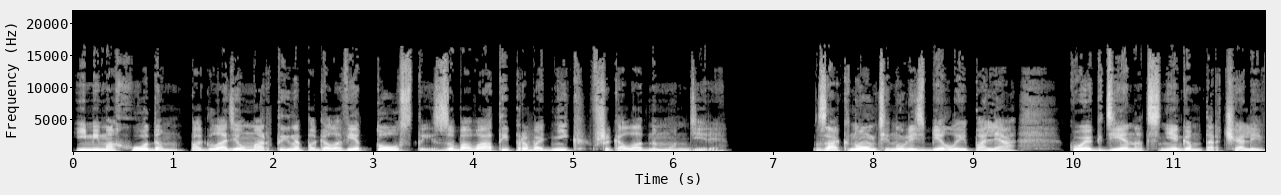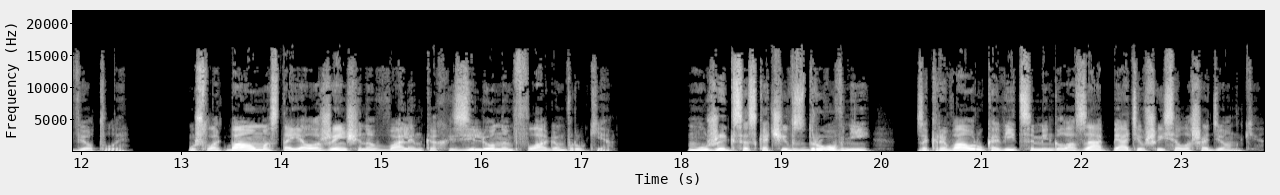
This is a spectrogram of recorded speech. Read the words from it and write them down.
и мимоходом погладил Мартына по голове толстый, зубоватый проводник в шоколадном мундире. За окном тянулись белые поля, кое-где над снегом торчали ветлы. У шлагбаума стояла женщина в валенках с зеленым флагом в руке. Мужик, соскочив с дровней, закрывал рукавицами глаза пятившейся лошаденки.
